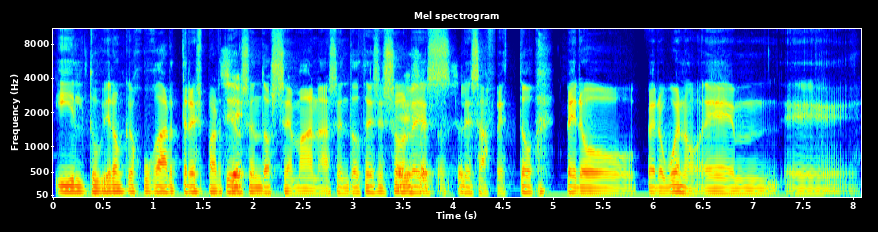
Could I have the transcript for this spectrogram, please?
y tuvieron que jugar tres partidos en dos semanas, entonces eso les, les afectó. Pero, pero bueno, em, eh,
